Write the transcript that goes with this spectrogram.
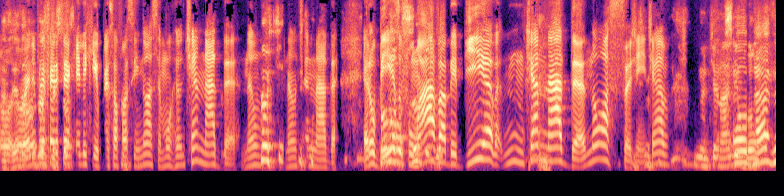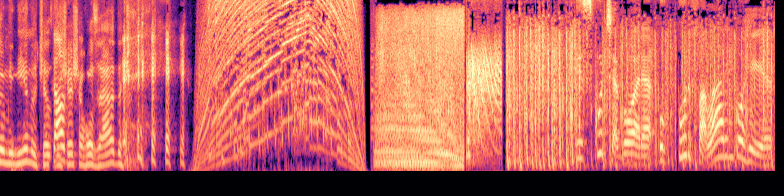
Às o, prefere pessoas... ser aquele que o pessoal fala assim, nossa, morreu, não tinha nada. Não, não, tinha, não tinha nada. Era obeso, fumava, bebia, não tinha nada. Nossa, gente. Tinha... Não tinha nada Saudável menino, tinha as Saud... bochechas rosadas. Escute agora o Por Falar em Correr.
